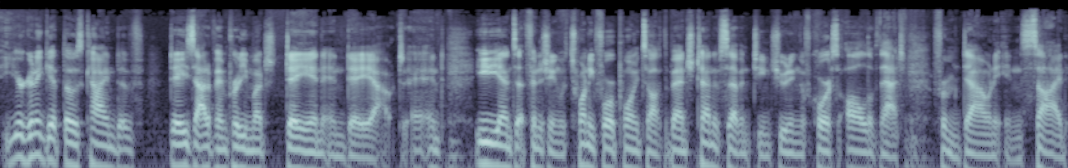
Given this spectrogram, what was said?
you're going to get those kind of days out of him pretty much day in and day out. And Edey ends up finishing with 24 points off the bench, 10 of 17 shooting, of course, all of that from down inside.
